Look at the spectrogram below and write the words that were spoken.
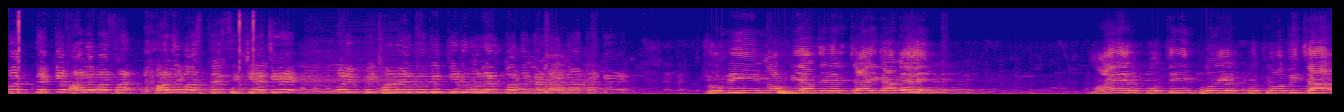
প্রত্যেককে ভালোবাসা, ভালোবাসতে শিখিয়েছে। ওই পিছনে যদি তৃণমূলের পতাকাটা না থাকে। জমি মাফিয়াদের জায়গা নেই। মায়ের প্রতি, বোনের প্রতি অবিচার।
